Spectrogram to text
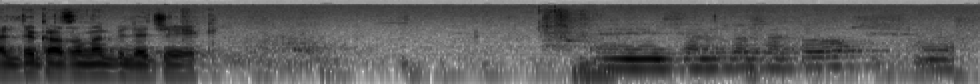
əldə qazana biləcəyik. Eh, saludos a todos.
